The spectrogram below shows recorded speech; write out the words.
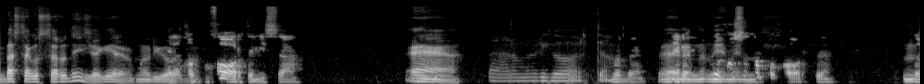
Basta Costa Rodesia? Che era? Non me lo ricordo. Era troppo forte, mi sa. Eh. Ah, non me lo ricordo. Vabbè. Eh, era non, non, troppo forte. Mm,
